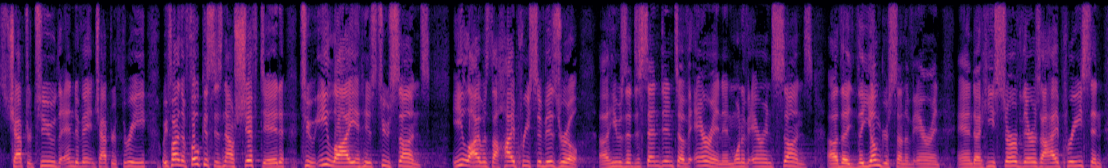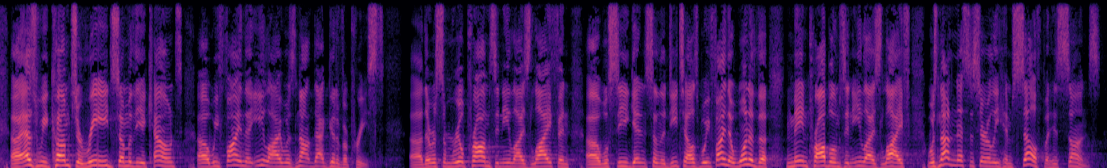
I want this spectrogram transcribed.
chapter 2, the end of it, and chapter 3, we find the focus is now shifted to Eli and his two sons. Eli was the high priest of Israel. Uh, he was a descendant of Aaron and one of Aaron's sons, uh, the, the younger son of Aaron. And uh, he served there as a high priest. And uh, as we come to read some of the accounts, uh, we find that Eli was not that good of a priest. Uh, there were some real problems in Eli's life, and uh, we'll see, get into some of the details. But we find that one of the main problems in Eli's life was not necessarily himself, but his sons.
